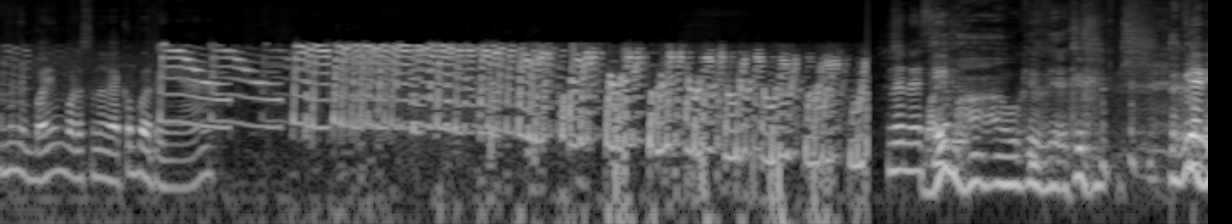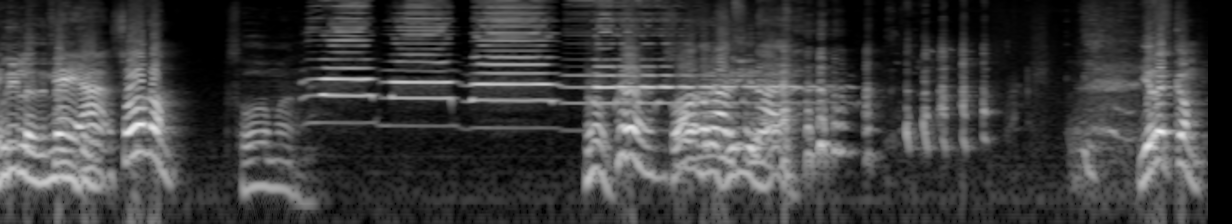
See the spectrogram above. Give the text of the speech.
என்ன பயம் பட சொன்ன வெக்கப்படுறீங்க சோகம். சோகமா இரக்கம்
